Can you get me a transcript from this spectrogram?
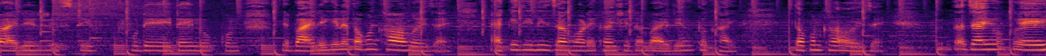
বাইরের স্ট্রিট ফুডে এটাই লক্ষণ। যে বাইরে গেলে তখন খাওয়া হয়ে যায়। একই জিনিস যা ঘরে খাই সেটা বাইরেও তো খাই, তখন খাওয়া হয়ে যায়। তা যাই হোক, এই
